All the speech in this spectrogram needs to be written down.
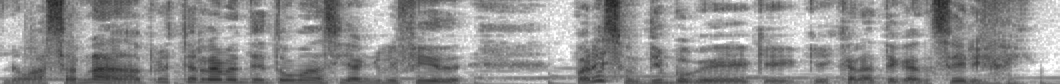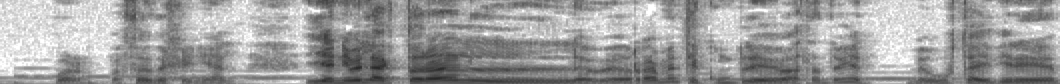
no va a hacer nada. Pero este realmente Thomas Ian Griffith parece un tipo que, es karateca en serio. Y, bueno, bastante genial. Y a nivel actoral, realmente cumple bastante bien. Me gusta y tiene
